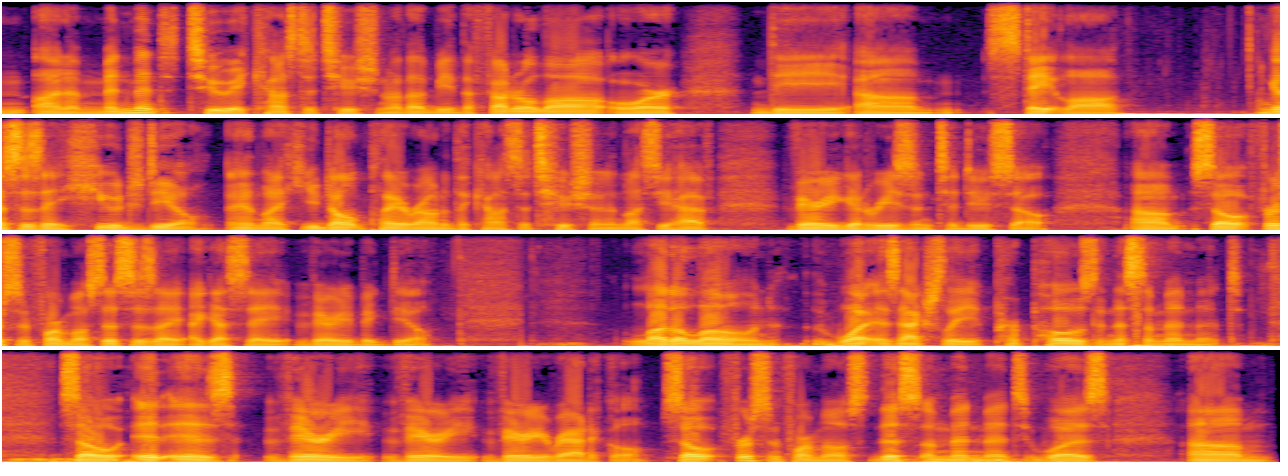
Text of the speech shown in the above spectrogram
an amendment to a constitution, whether it be the federal law or the um, state law. I guess is a huge deal, and like you don't play around with the Constitution unless you have very good reason to do so. Um, so first and foremost, this is a, I guess a very big deal let alone what is actually proposed in this amendment. So it is very, very, very radical. So, first and foremost, this amendment was um,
